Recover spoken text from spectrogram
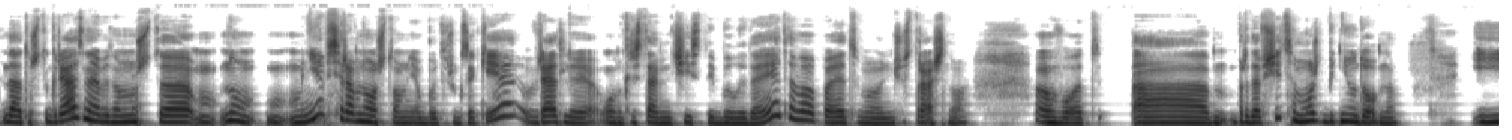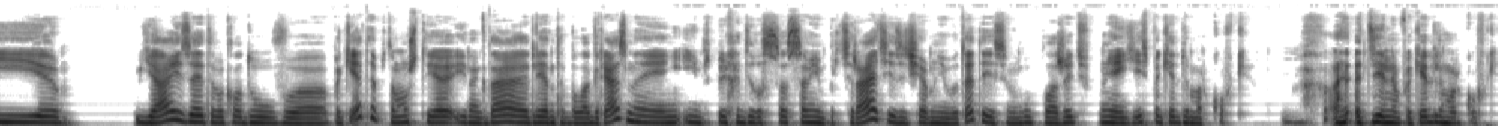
Да, то, что грязное, потому что, ну, мне все равно, что у меня будет в рюкзаке. Вряд ли он кристально чистый был и до этого, поэтому ничего страшного. Вот. А продавщице может быть неудобно. И я из-за этого кладу в пакеты, потому что я иногда лента была грязная, и им приходилось самим протирать, и зачем мне вот это, если могу положить... У меня есть пакет для морковки. Отдельный пакет для морковки.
